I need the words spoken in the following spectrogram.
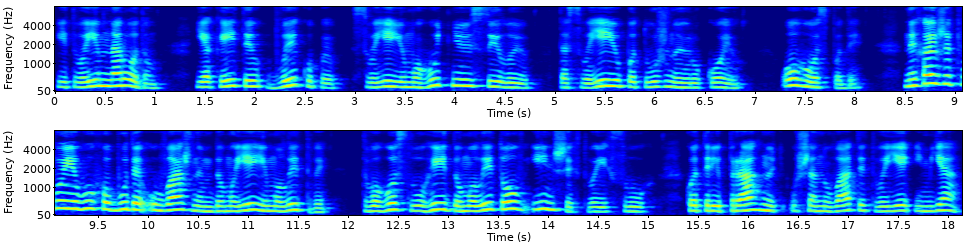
і твоїм народом, який ти викупив своєю могутньою силою та своєю потужною рукою. О Господи, нехай же Твоє вухо буде уважним до моєї молитви, Твого слуги до молитов інших Твоїх слуг, котрі прагнуть ушанувати Твоє ім'я.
